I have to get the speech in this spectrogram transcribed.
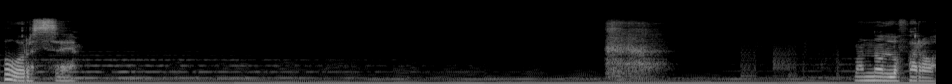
Forse. Ma non lo farò.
